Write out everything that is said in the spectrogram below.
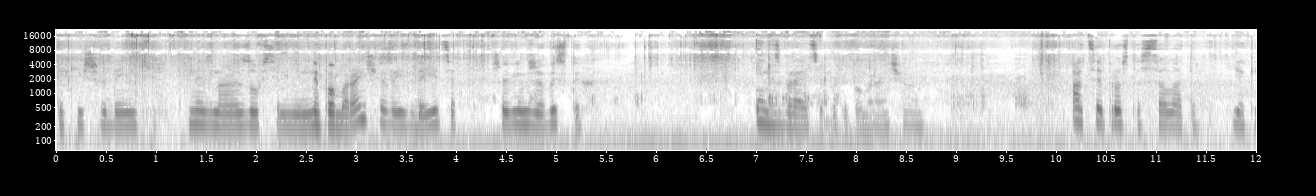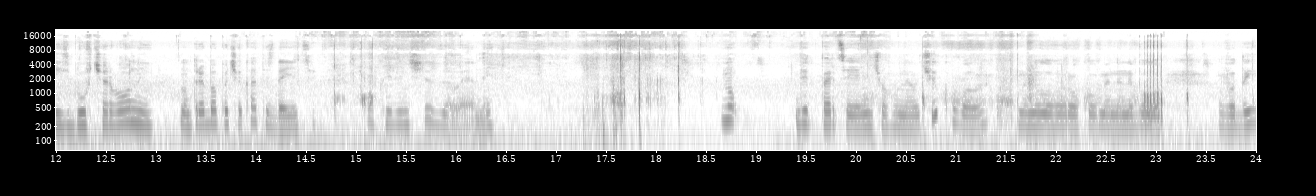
Такий швиденький. Не знаю, зовсім він не помаранчевий. Здається, що він вже вистиг. І не збирається бути помаранчевим. А це просто з салату. Якийсь був червоний. Ну, треба почекати, здається, поки він ще зелений. Ну, від перця я нічого не очікувала. Минулого року в мене не було води,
